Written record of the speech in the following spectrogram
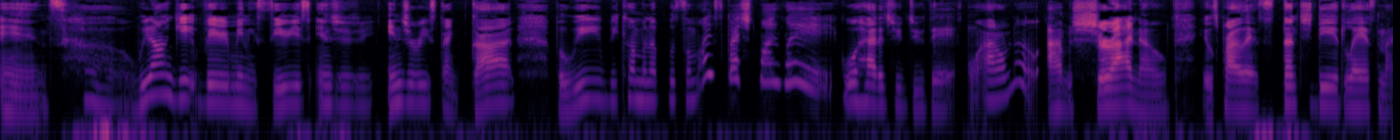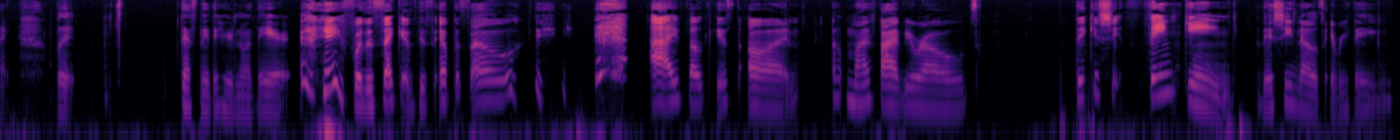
And uh, we don't get very many serious injury injuries thank god. But we be coming up with some i scratched my leg. Well how did you do that? Well i don't know. I'm sure i know. It was probably that stunt you did last night. But that's neither here nor there. For the sake of this episode i focused on my five year olds thinking shit thinking that she knows everything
